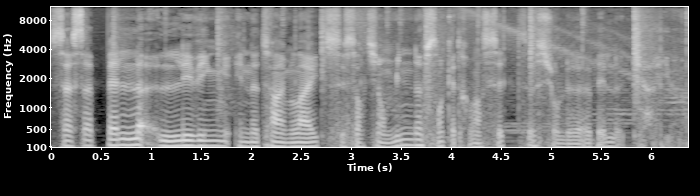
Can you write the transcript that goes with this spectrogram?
Ça s'appelle Living in a Time Light. C'est sorti en 1987 sur le label Jive.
